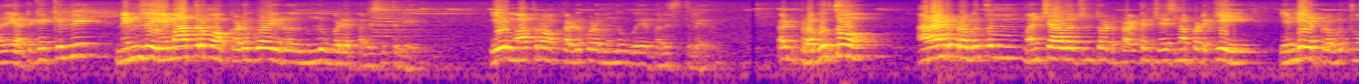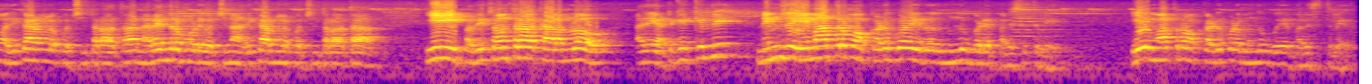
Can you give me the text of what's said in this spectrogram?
అది అటకెక్కింది. నిమ్స్ ఏమాత్రం ఒక్కడుగు కూడా ఈరోజు ముందుకు పడే పరిస్థితి లేదు. ఏ మాత్రం ఒక్కడుగు కూడా ముందుకు పోయే పరిస్థితి లేదు. కాబట్టి ప్రభుత్వం ఆనాటి ప్రభుత్వం మంచి ఆలోచనతో ప్రకటన చేసినప్పటికీ ఎన్డీఏ ప్రభుత్వం అధికారంలోకి వచ్చిన తర్వాత నరేంద్ర మోడీ వచ్చిన అధికారంలోకి వచ్చిన తర్వాత ఈ పది సంవత్సరాల కాలంలో అది అటకెక్కింది. నిమ్స్ ఏమాత్రం ఒక్కడుగు కూడా ఈరోజు ముందుకు పడే పరిస్థితి లేదు. ఏ మాత్రం ఒక్కడుగు కూడా ముందుకు పోయే పరిస్థితి లేదు.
